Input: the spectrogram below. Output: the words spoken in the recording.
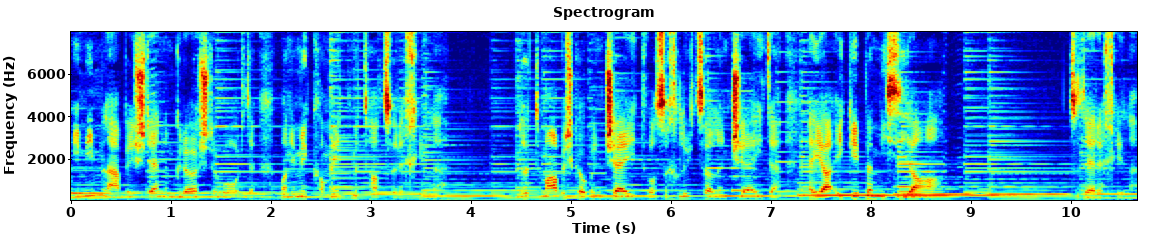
in meinem Leben ist dann am grössten geworden, als ich mich Commitment habe zu einer Kirche. Und heute Abend ist, glaube ich, wo sich Leute entscheiden sollen, hey, ja, ich gebe mein Ja zu dieser Kirche.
